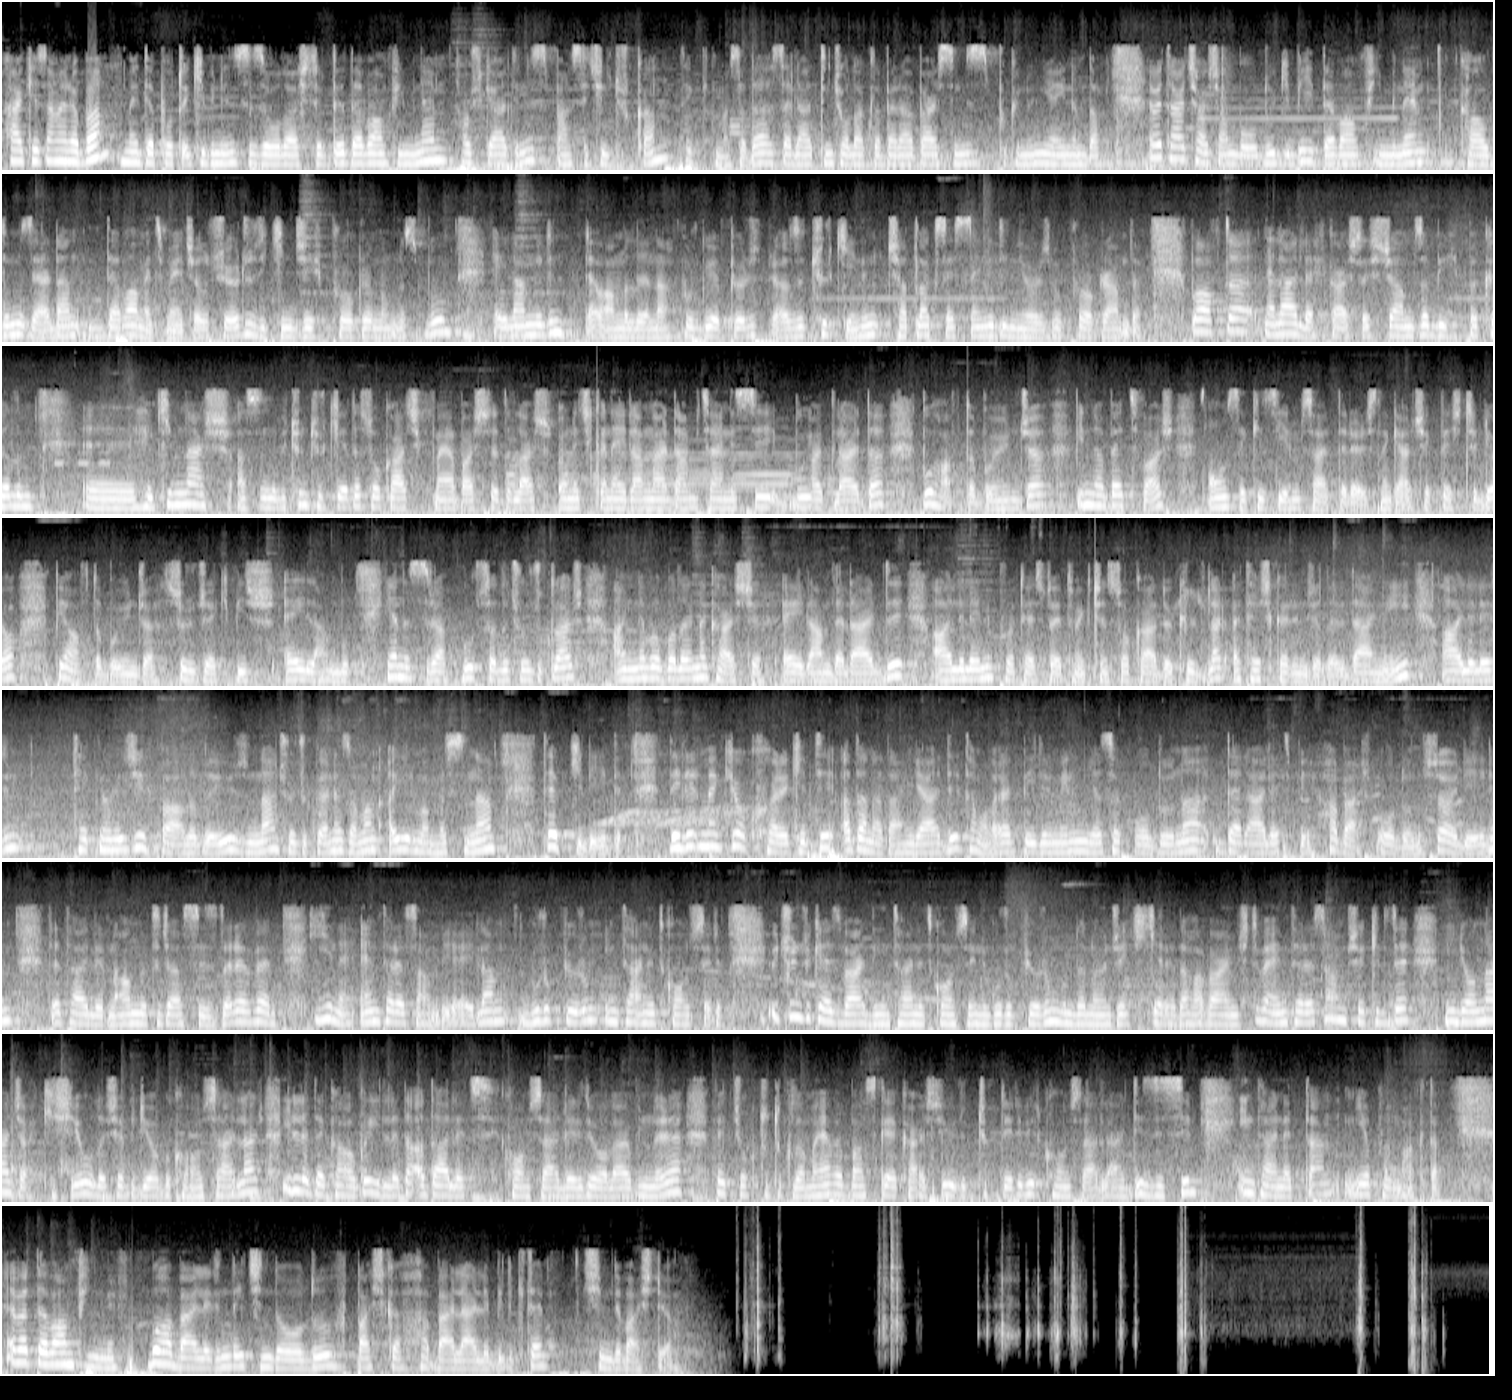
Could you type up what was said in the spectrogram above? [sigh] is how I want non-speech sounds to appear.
Herkese merhaba. Medyapod ekibinin size ulaştırdığı devam filmine hoş geldiniz. Ben Seçil Türkan. Teknik Masa'da Selahattin Çolak'la berabersiniz bugünün yayınında. Evet her çarşamba olduğu gibi devam filmine kaldığımız yerden devam etmeye çalışıyoruz. İkinci programımız bu. Eylemlerin devamlılığına vurgu yapıyoruz. Biraz da Türkiye'nin çatlak seslerini dinliyoruz bu programda. Bu hafta nelerle karşılaşacağımıza bir bakalım. Ee, hekimler aslında bütün Türkiye'de sokağa çıkmaya başladılar. Öne çıkan eylemlerden bir tanesi bu parklarda bu hafta boyunca bir nöbet var. 18-20 saatler arasında gerçekleştiriliyor. Bir hafta boyunca sürecek bir eylem bu. Yanı sıra Bursa'da çocuklar anne babalarına karşı eylemdelerdi. Ailelerini protesto etmek için sokağa döküldüler. Ateş Karıncaları Derneği ailelerin teknoloji bağlılığı yüzünden çocuklarına zaman ayırmamasına tepkiliydi. Delirmek yok hareketi Adana'dan geldi. Tam olarak delirmenin yasak olduğuna delalet bir haber olduğunu söyleyelim. Detaylarını anlatacağız sizlere ve yine enteresan bir eylem. Grup Yorum internet konseri. Üçüncü kez verdi internet konserini Grup Yorum. Bundan önce iki kere daha vermişti ve enteresan bir şekilde milyonlarca kişiye ulaşabiliyor bu konserler. İlle de kavga, ille de adalet konserleri diyorlar bunlara pek çok tutuklamaya ve baskıya karşı yürüttükleri bir konserler dizisi internetten yapılmakta. Evet devam filmi. Bu haberlerin de içinde olduğu başka haberlerle birlikte şimdi başlıyor.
